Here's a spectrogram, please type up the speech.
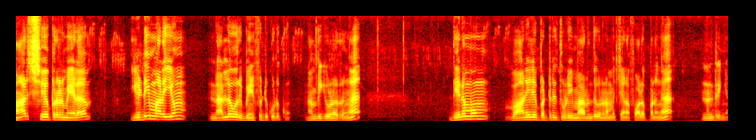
மார்ச் ஏப்ரல் மேலே இடிமலையும் நல்ல ஒரு பெனிஃபிட் கொடுக்கும். நம்பிக்கை உணருங்க. தினமும் வானிலை பற்றி துளிமா இருந்தவங்க நம்ம சேனல் ஃபாலோ பண்ணுங்கள் நன்றிங்க.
